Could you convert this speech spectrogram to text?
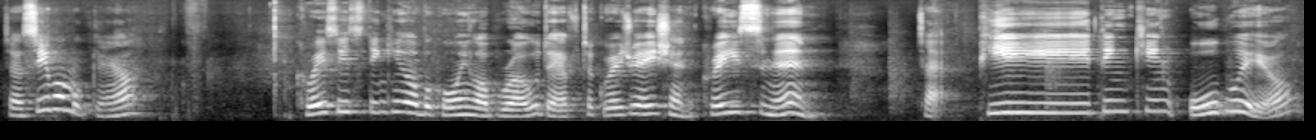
자, C번 볼게요. Grace is thinking of going abroad after graduation. Grace는 자, be thinking of예요.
